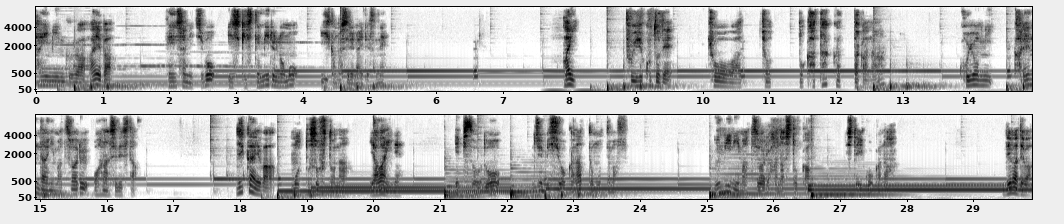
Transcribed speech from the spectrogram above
タイミングが合えば、転写日を意識してみるのもいいかもしれないですね。はい。ということで、今日はちょっと硬かったかな？暦、カレンダーにまつわるお話でした。次回はもっとソフトな、やばいね、エピソードを準備しようかなって思ってます。海にまつわる話とかしていこうかな。ではでは、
